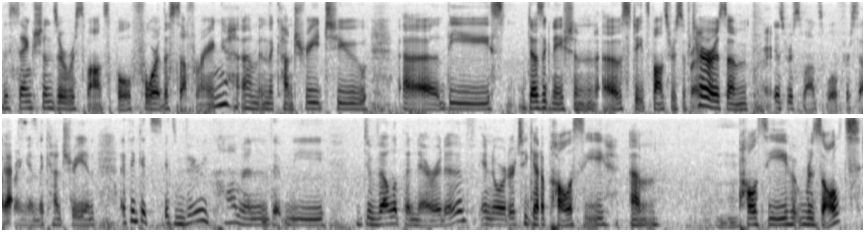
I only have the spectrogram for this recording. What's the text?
the sanctions are responsible for the suffering um, in the country to uh, the designation of state sponsors of Right. terrorism Right. is responsible for suffering Yes. in the country. And I think it's, it's very common that we develop a narrative in order to get a policy. Um, Policy results,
